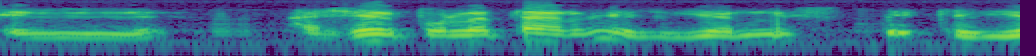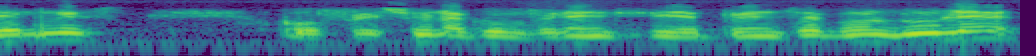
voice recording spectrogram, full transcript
el, ayer por la tarde, el viernes, este viernes, ofreció una conferencia de prensa con Lula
